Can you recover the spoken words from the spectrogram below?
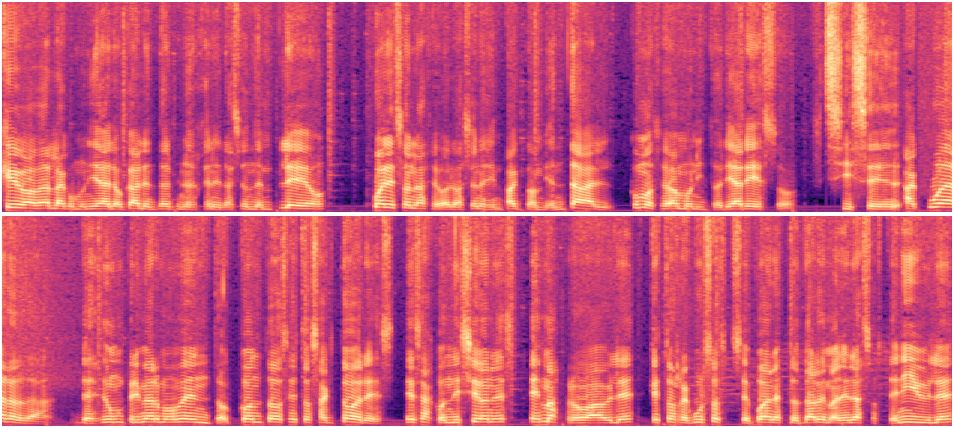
qué va a ver la comunidad local en términos de generación de empleo, cuáles son las evaluaciones de impacto ambiental, cómo se va a monitorear eso. Si se acuerda desde un primer momento con todos estos actores esas condiciones, es más probable que estos recursos se puedan explotar de manera sostenible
